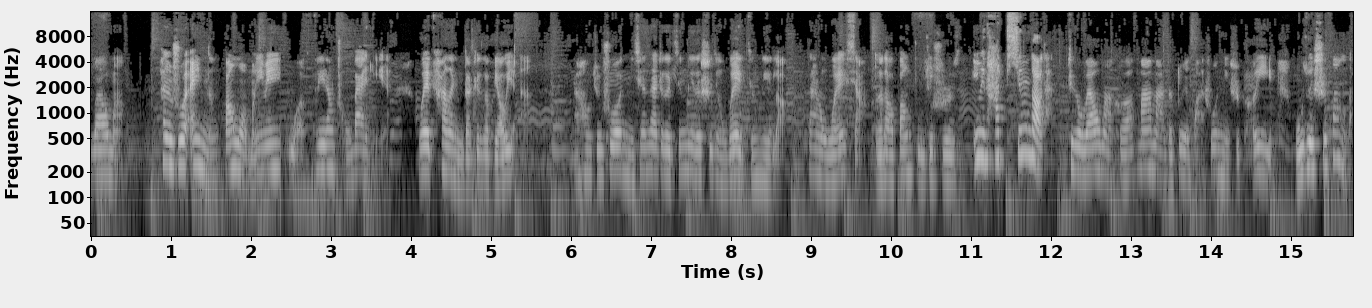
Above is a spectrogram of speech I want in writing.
Velma，他就说：“哎，你能帮我吗？因为我非常崇拜你，我也看了你的这个表演，然后就说你现在这个经历的事情我也经历了，但是我也想得到帮助，就是因为他听到他这个 Velma 和妈妈的对话，说你是可以无罪释放的，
